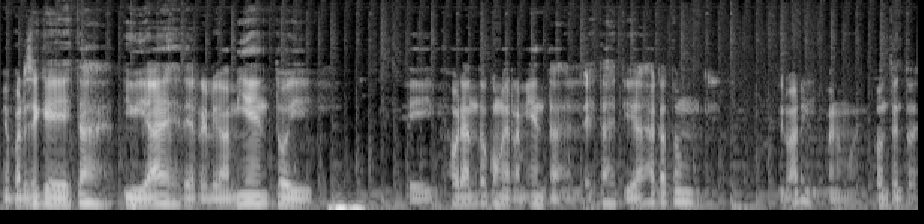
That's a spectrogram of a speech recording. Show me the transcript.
me parece que estas actividades de relevamiento y, y mejorando con herramientas estas actividades hackathon continuar y bueno, muy contento de,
